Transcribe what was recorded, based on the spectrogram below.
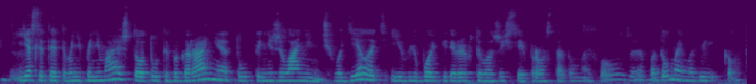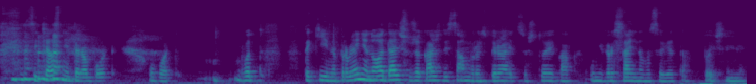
Если ты этого не понимаешь, то тут и выгорание, тут и нежелание ничего делать, и в любой перерыв ты ложишься и просто думаешь, боже, подумаем о великом, сейчас не до работы. Вот. Вот такие направления. Ну а дальше уже каждый сам разбирается, что и как. Универсального совета точно нет.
